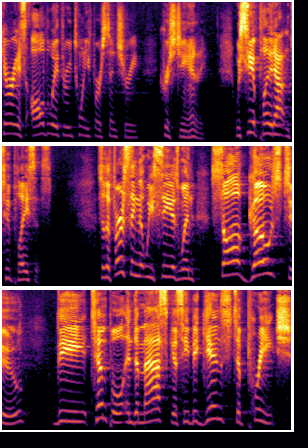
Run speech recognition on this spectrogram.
carry us all the way through 21st century Christianity. We see it played out in two places. So, the first thing that we see is when Saul goes to the temple in Damascus, he begins to preach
